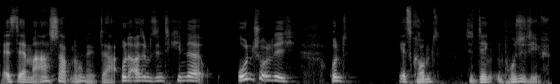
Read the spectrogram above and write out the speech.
da ist der Maßstab noch nicht da. Und außerdem sind die Kinder unschuldig. Und jetzt kommt, sie denken positiv.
